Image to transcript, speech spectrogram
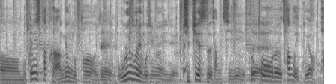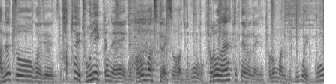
어, 뭐 토니 스타크 안경부터 이제 네. 오른손에 보시면 이제 GPS 장치 프로토를 차고 있고요. 반대쪽은 이제 그 핫토이 조니 콘에 이제 결혼 반지가 있어가지고 결혼을 했기 때문에 이제 결혼 반지 끼고 있고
